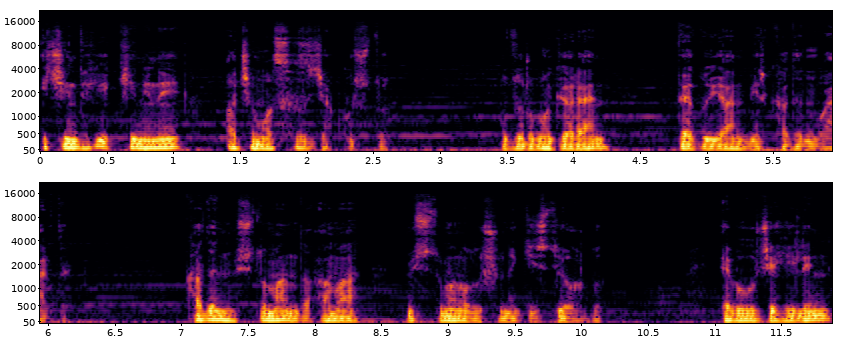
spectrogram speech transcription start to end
İçindeki kinini acımasızca kustu. Bu durumu gören ve duyan bir kadın vardı. Kadın Müslümandı ama Müslüman oluşunu gizliyordu. Ebu Cehil'in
